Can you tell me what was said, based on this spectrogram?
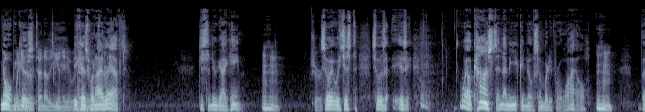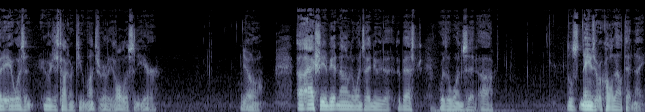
No, when because moved to another unit, because when I left, just a new guy came. Mm-hmm. Sure. So it was just so it was is well constant. I mean, you could know somebody for a while, mm-hmm. but it wasn't. We were just talking a few months. Really, it's all less than a year. Yeah. Oh. Uh, actually, in Vietnam, the ones I knew the, the best were the ones that uh, those names that were called out that night.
